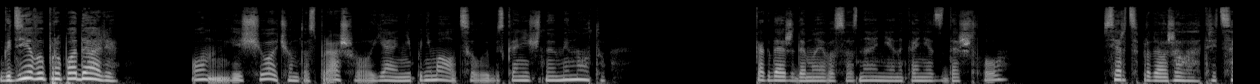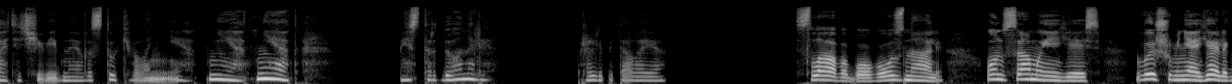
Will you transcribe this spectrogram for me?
Где вы пропадали?» Он еще о чем то спрашивал, я не понимала целую бесконечную минуту. Когда же до моего сознания наконец дошло, сердце продолжало отрицать очевидное, выстукивало «нет, нет, нет». «Мистер Доннелли?» — пролепетала я. «Слава богу, узнали. Он самый и есть. Вы ж у меня ялик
